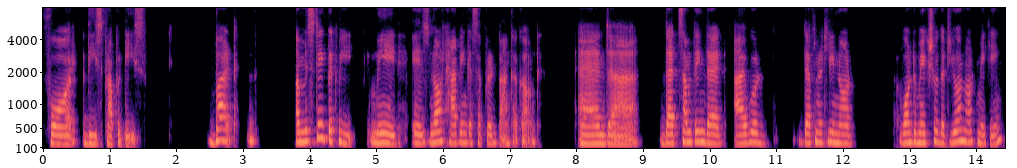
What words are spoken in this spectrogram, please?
for these properties. But a mistake that we made is not having a separate bank account. And uh, that's something that I would definitely not want to make sure that you're not making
